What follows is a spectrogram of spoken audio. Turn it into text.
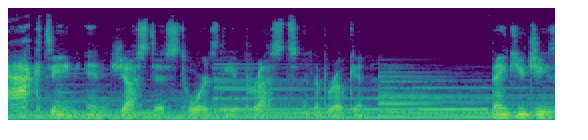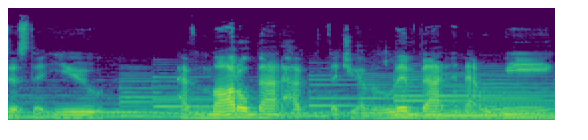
acting in justice towards the oppressed and the broken. Thank you, Jesus, that you have modeled that, have, that you have lived that, and that we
